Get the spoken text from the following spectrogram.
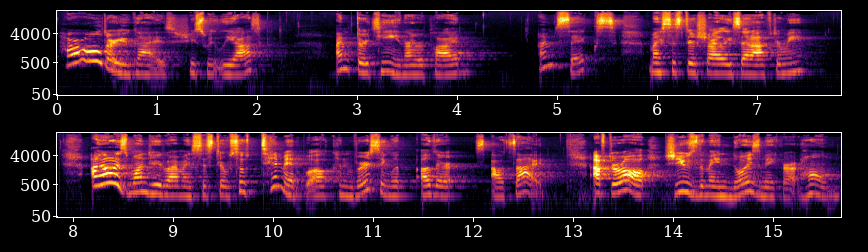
How old are you guys? she sweetly asked. I'm 13, I replied. I'm six, my sister shyly said after me. I always wondered why my sister was so timid while conversing with others outside. After all, she was the main noisemaker at home.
